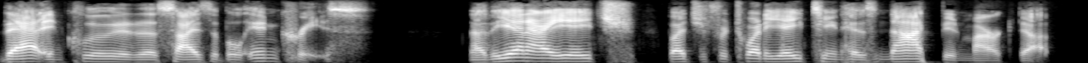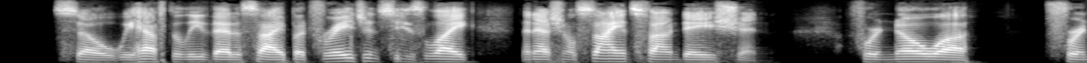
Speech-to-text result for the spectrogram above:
that included a sizable increase. Now, the NIH budget for 2018 has not been marked up. So we have to leave that aside. But for agencies like the National Science Foundation, for NOAA, for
